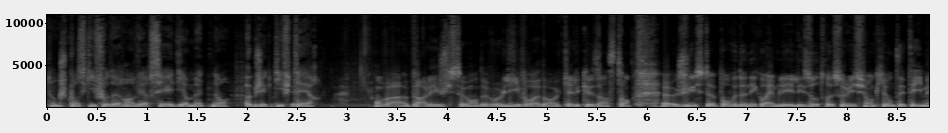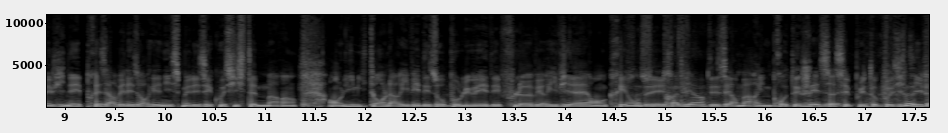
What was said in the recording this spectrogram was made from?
Donc je pense qu'il faudrait renverser et dire maintenant Objectif Terre. On va parler justement de vos livres dans quelques instants. Euh, juste pour vous donner quand même les, autres solutions qui ont été imaginées, préserver les organismes et les écosystèmes marins en limitant l'arrivée des eaux polluées des fleuves et rivières, en créant des, des, aires marines protégées, ça c'est plutôt positif.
